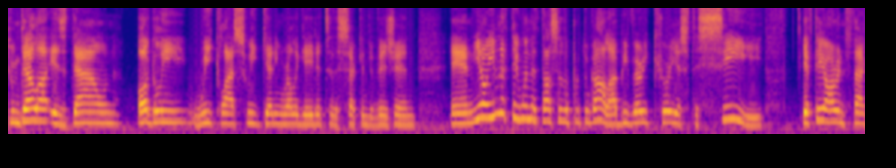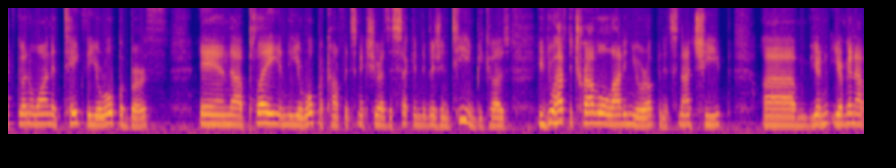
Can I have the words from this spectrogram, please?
Tondela is down, ugly week last week, getting relegated to the second division. And, you know, even if they win the Taça de Portugal, I'd be very curious to see if they are, in fact, going to want to take the Europa berth and uh, play in the Europa Conference next year as a second division team because you do have to travel a lot in Europe and it's not cheap. Um, you're you're gonna.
